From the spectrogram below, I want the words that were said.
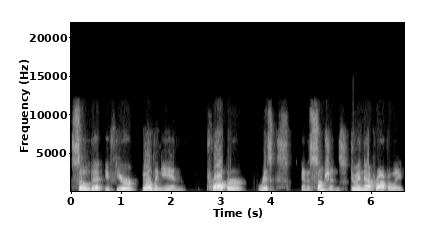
so that if you're building in proper risks and assumptions, doing that properly,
